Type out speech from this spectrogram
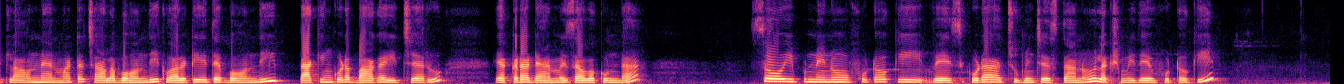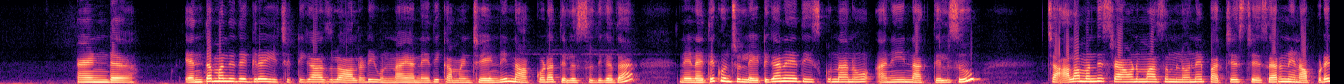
ఇట్లా ఉన్నాయన్నమాట చాలా బాగుంది. క్వాలిటీ అయితే బాగుంది. ప్యాకింగ్ కూడా బాగా ఇచ్చారు. ఎక్కడా డ్యామేజ్ అవ్వకుండా. సో ఇప్పుడు నేను ఫోటోకి వేసి కూడా చూపించేస్తాను లక్ష్మీదేవి ఫోటోకి. అండ్ ఎంతమంది దగ్గర ఈ చిట్టి గాజులు ఆల్రెడీ ఉన్నాయనేది కమెంట్ చేయండి. నాకు కూడా తెలుస్తుంది కదా. నేనైతే కొంచెం లేట్గానే తీసుకున్నాను అని నాకు తెలుసు. చాలామంది శ్రావణ మాసంలోనే పర్చేస్ చేశారు. నేను అప్పుడే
